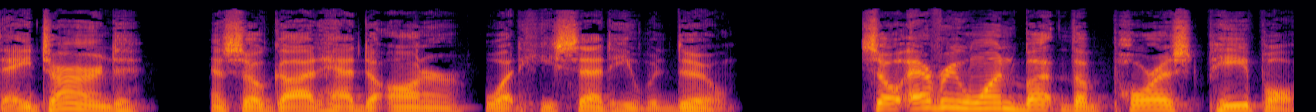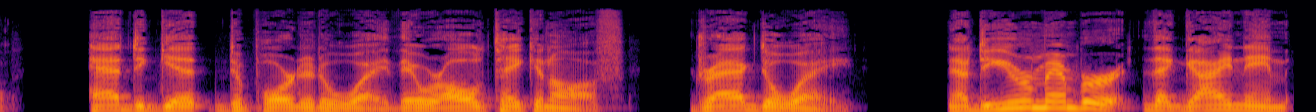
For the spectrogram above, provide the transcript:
They turned. And so God had to honor what he said he would do. So everyone but the poorest people had to get deported away. They were all taken off, dragged away. Now, do you remember the guy named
